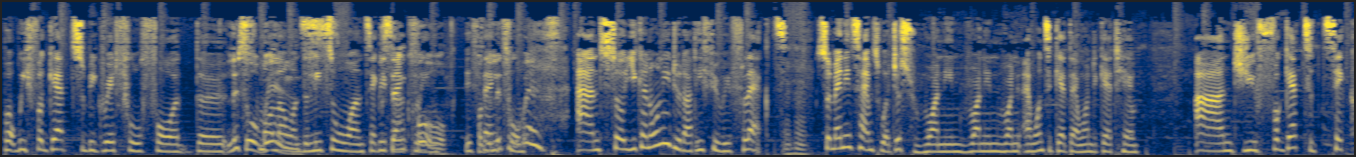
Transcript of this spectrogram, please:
but we forget to be grateful for the Little smaller wins. ones, the little ones. Be thankful Be for the little thankful. wins. And so you can only do that if you reflect. Mm-hmm. So many times we're just running, running, running. I want to get there. I want to get here. And you forget to take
